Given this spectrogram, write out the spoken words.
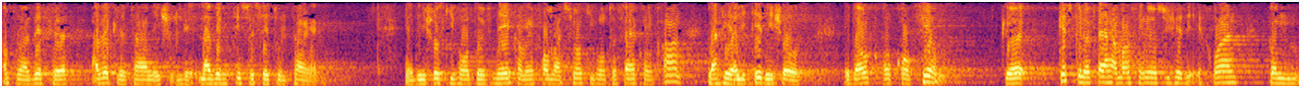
on pourra dire que avec le temps, les, les, la vérité se sait tout le temps. Il y a des choses qui vont te venir comme information qui vont te faire comprendre la réalité des choses. Et donc, on confirme que qu'est-ce que le frère a mentionné au sujet des Ikhwan comme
